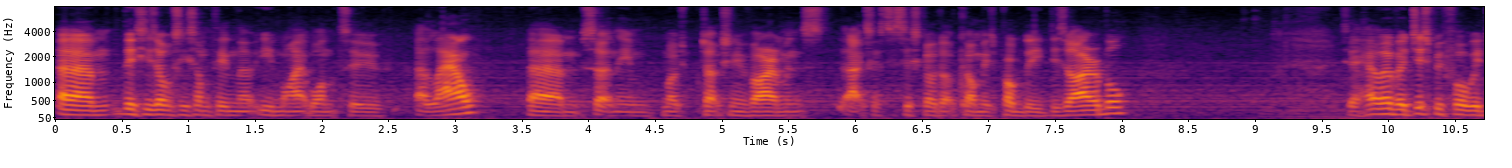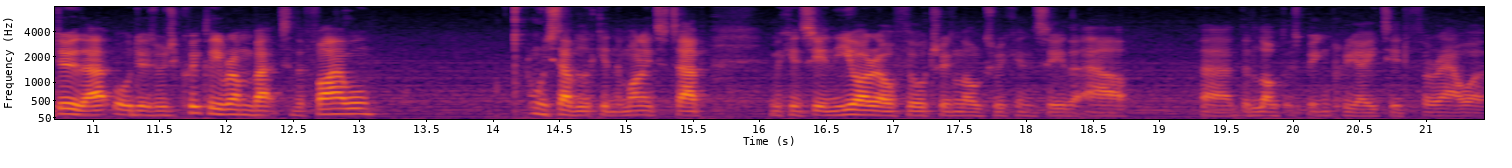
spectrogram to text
um, this is obviously something that you might want to allow. Um, certainly in most production environments, access to cisco.com is probably desirable. So, however, just before we do that, what we'll do is we'll quickly run back to the firewall. We'll just have a look in the monitor tab. We can see in the URL filtering logs, we can see that our uh, the log that's been created for our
